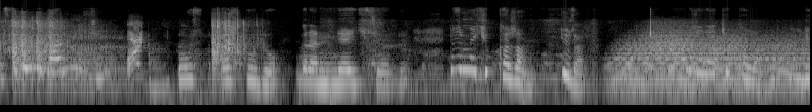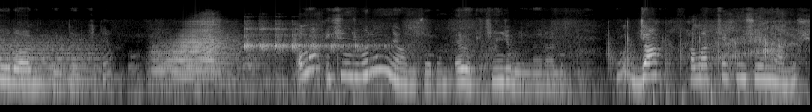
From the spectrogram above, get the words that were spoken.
Osturuyla geldiği için Ost- osturdu. Granny'e ikisi öldü. Bizim ekip kazandı. Güzel. Bitti tabii ki de. İkinci bölümü ne yanlış adam? Evet ikinci bölüm herhalde. Bu cam halat çekme şeyim yanlış.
